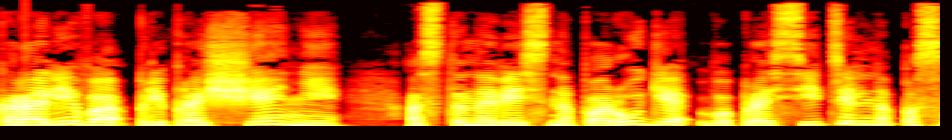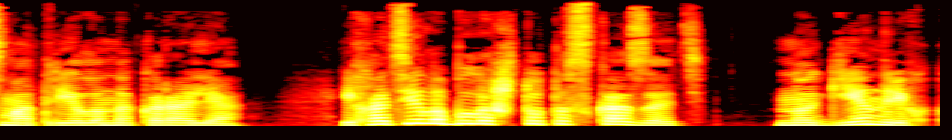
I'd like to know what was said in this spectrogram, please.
Королева при прощании, остановясь на пороге, вопросительно посмотрела на короля и хотела было что-то сказать, но Генрих,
